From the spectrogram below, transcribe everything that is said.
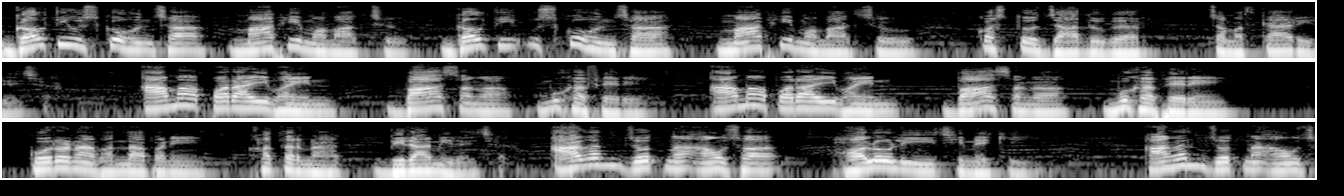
गल्ती उसको हुन्छ माफी म माग्छु। गल्ती उसको हुन्छ माफी म माग्छु। कस्तो जादुगर चमत्कारी रहेछ। आमा पराई भइन् बासँग मुख फेरे। आमा पराई भइन् बासँग मुख फेरे। कोरोना भन्दा पनि खतरनाक बिरामी रहेछ। आँगन जोत्न आउँछ हलोली छिमेकी। आँगन जोत्न आउँछ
